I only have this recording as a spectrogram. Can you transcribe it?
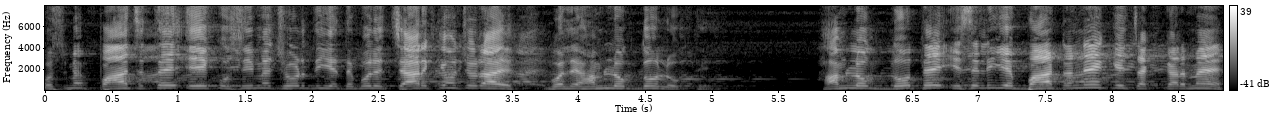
उसमें पाँच थे, एक उसी में छोड़ दिए थे। बोले, चार क्यों चुराए? बोले, हम लोग दो लोग थे। हम लोग दो थे, इसलिए बांटने के चक्कर में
